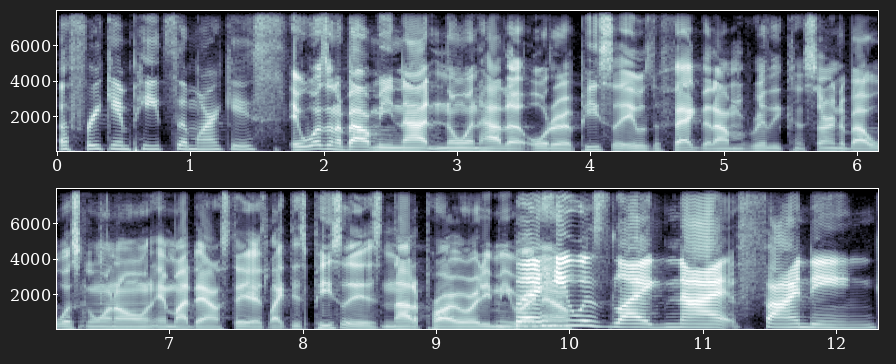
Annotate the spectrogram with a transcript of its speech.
a freaking pizza, Marcus. It wasn't about me not knowing how to order a pizza. It was the fact that I'm really concerned about what's going on in my downstairs. Like this pizza is not a priority to me But right now. But he was like not finding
